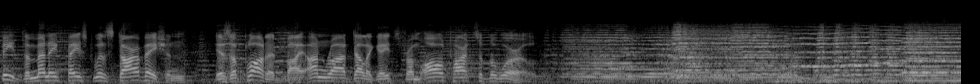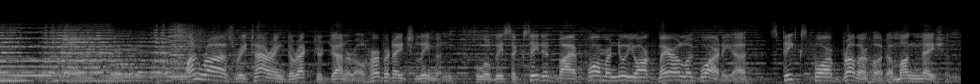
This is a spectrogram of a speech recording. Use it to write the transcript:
feed the many faced with starvation is applauded by UNRRA delegates from all parts of the world. UNRRA's retiring Director General, Herbert H. Lehman, who will be succeeded by former New York Mayor LaGuardia, speaks for brotherhood among nations.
